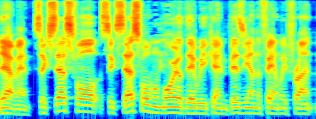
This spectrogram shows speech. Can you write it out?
yeah, man, successful, successful Memorial Day weekend, busy on the family front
